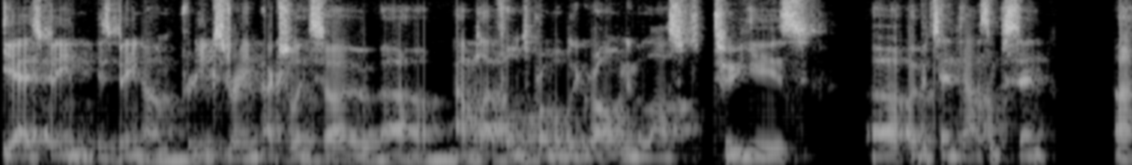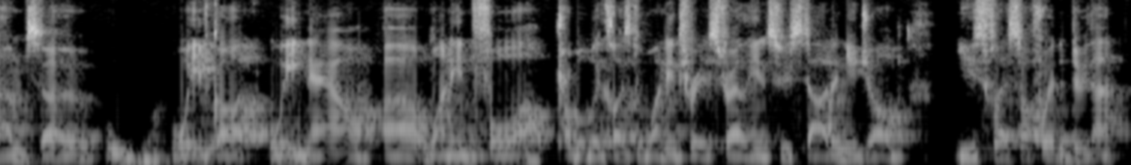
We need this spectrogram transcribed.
Yeah, it's been it's been um, pretty extreme actually. So uh, our platform's probably grown in the last two years uh, over ten thousand um, percent. So we've got we now uh, one in four, probably close to one in three Australians who start a new job use Flare software to do that.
